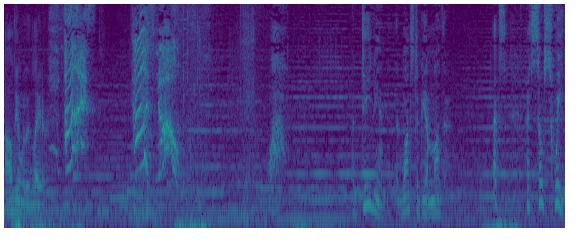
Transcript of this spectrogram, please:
I'll deal with it later. Alice! Deviant that wants to be a mother. That's that's so sweet.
